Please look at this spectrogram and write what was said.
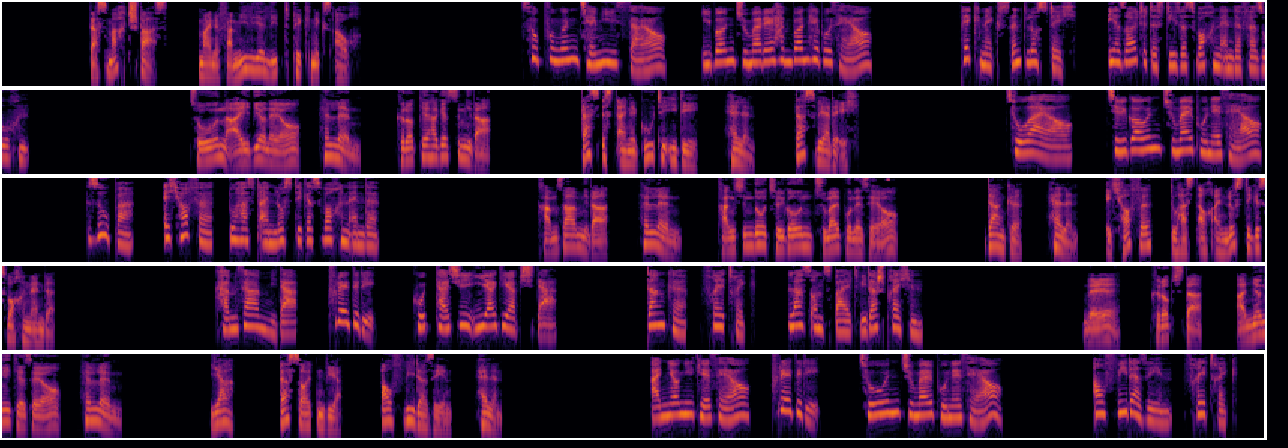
Das macht Spaß. Meine Familie liebt Picknicks auch. 소풍은 재미있어요. 이번 주말에 한번 해보세요. Picknicks sind lustig. Ihr solltet es dieses Wochenende versuchen. 좋은 아이디어네요, 헬렌. 그렇게 하겠습니다. Das ist eine gute Idee, Helen. Das werde ich. 좋아요. 즐거운 주말 보내세요. Super. Ich hoffe, du hast ein lustiges Wochenende. 감사합니다, 헬렌. 당신도 즐거운 주말 보내세요. Danke, Helen. Ich hoffe, du hast auch ein lustiges Wochenende. 감사합니다. 프레드릭. 곧 다시 이야기합시다. Danke, Fredrik. Lass uns bald wieder sprechen. 네, 그럽시다. 안녕히 계세요, 헬렌. Ja. Das sollten wir. Auf Wiedersehen, Helen. 안녕히 계세요, 프레드릭. 좋은 주말 보내세요. Auf Wiedersehen, Fredrik.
